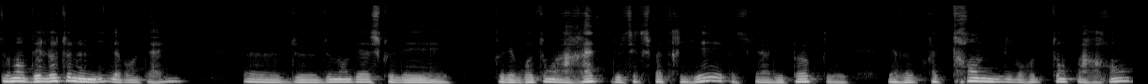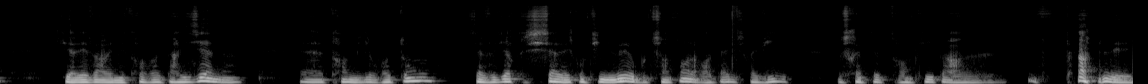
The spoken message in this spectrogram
demander l'autonomie de la Bretagne, euh, de demander à ce que les, que les Bretons arrêtent de s'expatrier, parce qu'à l'époque, il y avait près de 30 000 Bretons par an qui allaient vers les métropoles parisiennes. 30 000 Bretons, ça veut dire que si ça avait continué, au bout de 100 ans, la Bretagne serait vide, ou serait peut-être remplie par, par les,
